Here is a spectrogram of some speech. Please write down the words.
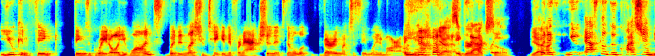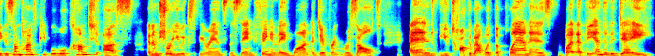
you can think things are great all you want, but unless you take a different action, it's going to look very much the same way tomorrow. Yeah. Yes, very much so. Yeah. But it's, you ask a good question because sometimes people will come to us, and I'm sure you experience the same thing, and they want a different result. And you talk about what the plan is, but at the end of the day,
